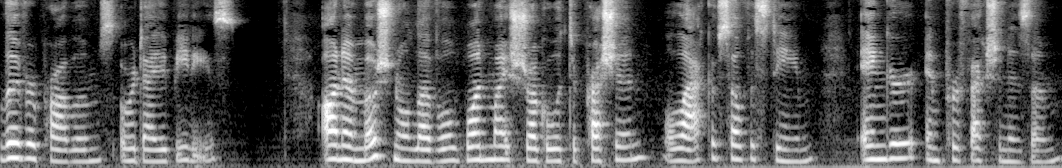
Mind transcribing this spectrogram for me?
liver problems, or diabetes. On an emotional level, one might struggle with depression, lack of self esteem, anger, and perfectionism.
